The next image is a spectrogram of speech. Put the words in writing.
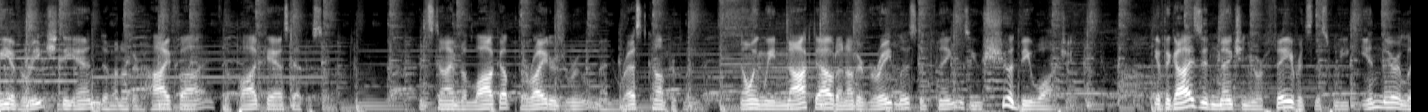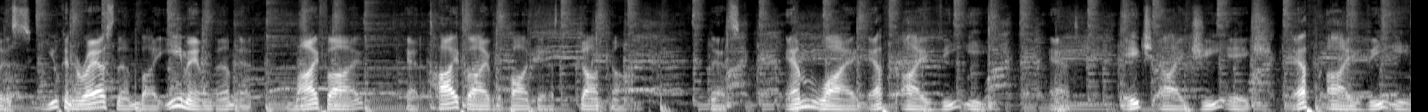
We have reached the end of another High Five, the podcast episode. It's time to lock up the writer's room and rest comfortably, knowing we knocked out another great list of things you should be watching. If the guys didn't mention your favorites this week in their lists, you can harass them by emailing them at my5 at highfivethepodcast.com. That's M Y F I V E at H I G H F I V E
